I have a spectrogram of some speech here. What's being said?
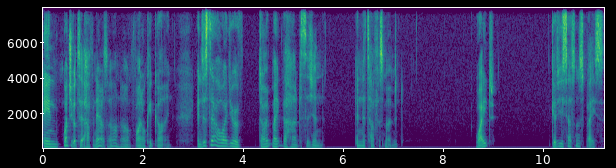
And once you got to half an hour, I was like, oh no, fine, I'll keep going. And just that whole idea of don't make the hard decision in the toughest moment. Wait, give yourself some space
